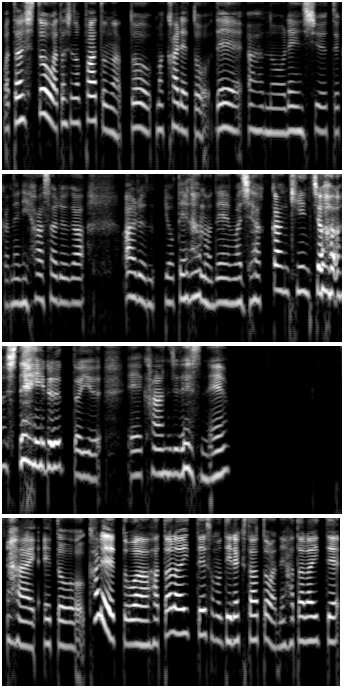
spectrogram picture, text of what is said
私と私のパートナーと、まあ、彼とで、あの、練習というかね、リハーサルがある予定なので、まあ、若干緊張しているという、えー、感じですね。はい。えっと、彼とは働いて、そのディレクターとはね、働いて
